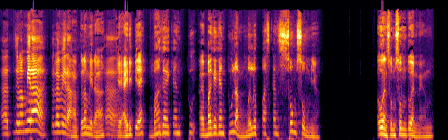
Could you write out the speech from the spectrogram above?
uh, tulang merah. Tulang merah. Ah, tulang merah. Ah. Okay, I repeat eh. Bagaikan tu, uh, bagaikan tulang melepaskan som-somnya. Tahu kan som-som tu kan? Yang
